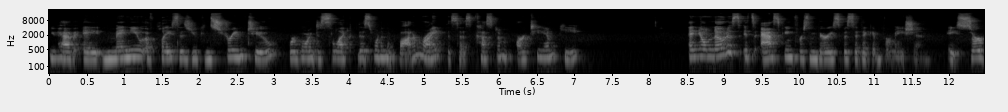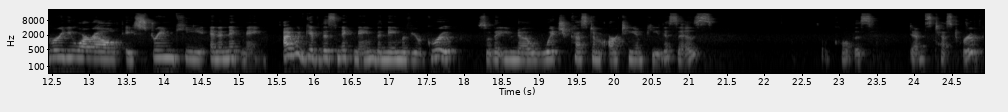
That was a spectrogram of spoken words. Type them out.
You have a menu of places you can stream to. We're going to select this one in the bottom right that says Custom RTMP. And you'll notice it's asking for some very specific information, a server URL, a stream key, and a nickname. I would give this nickname the name of your group so that you know which custom RTMP this is. So we'll call this Deb's test group.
